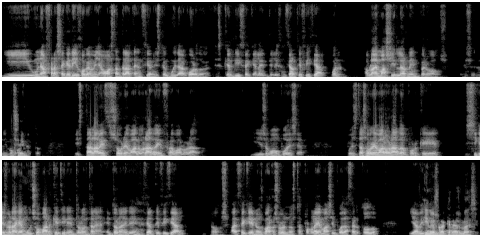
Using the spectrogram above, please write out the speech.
Y una frase que dijo que me llamó bastante la atención y estoy muy de acuerdo es que él dice que la inteligencia artificial, bueno, habla de machine learning, pero vamos, es el mismo concepto, está a la vez sobrevalorado e infravalorado. ¿Y eso cómo puede ser? Pues está sobrevalorado porque sí que es verdad que hay mucho marketing en torno, a la inteligencia artificial, ¿no? parece que nos va a resolver nuestros problemas y puede hacer todo. Y, nos va a crear más.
